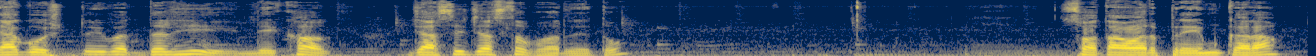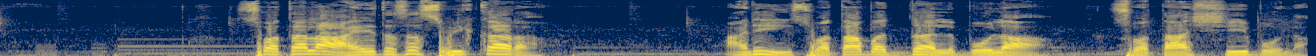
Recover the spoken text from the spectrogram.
या गोष्टीबद्दलही लेखक जास्तीत जास्त भर देतो. स्वतःवर प्रेम करा. स्वतःला आहे तसं स्वीकारा. आणि स्वतःबद्दल बोला. स्वतःशी बोला.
